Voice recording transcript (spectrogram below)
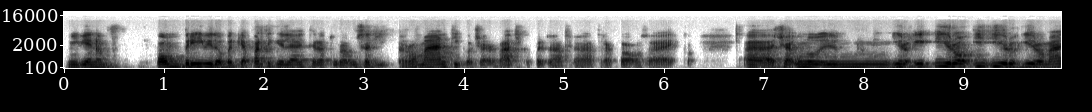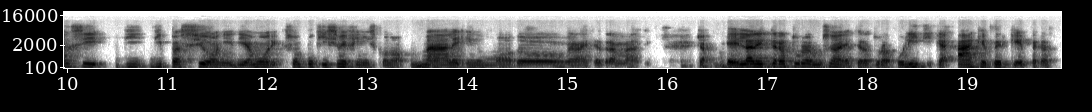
mi viene un po' un brivido perché a parte che la letteratura russa di romantico, cioè romantico, perdonatemi, è un'altra cosa, ecco. Uh, cioè uno, um, i, i, i, i, romanzi di, di passioni, di amori, sono pochissimi e finiscono male in un modo veramente drammatico. Cioè, la letteratura russa è una letteratura politica, anche perché per,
